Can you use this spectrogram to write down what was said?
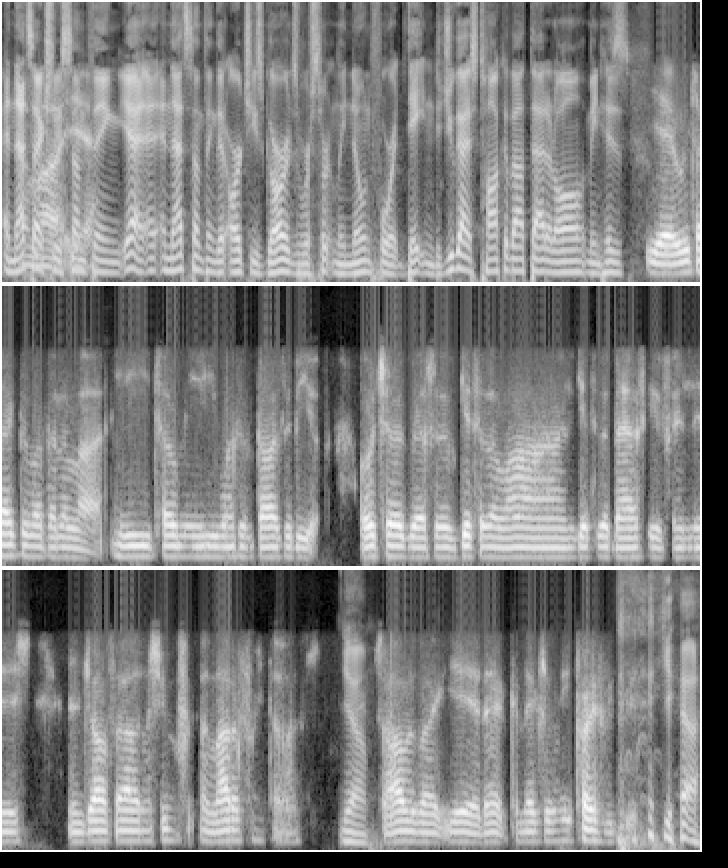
and that's lot, actually something. Yeah, yeah and, and, that's something that Archie's guards were certainly known for at Dayton. Did you guys talk about that at all? I mean, his. Yeah, we talked about that a lot. He told me he wants his guards to be ultra aggressive, get to the line, get to the basket, finish, and draw fouls and shoot a lot of free throws. Yeah. So I was like, yeah, that connects with me perfectly. yeah.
